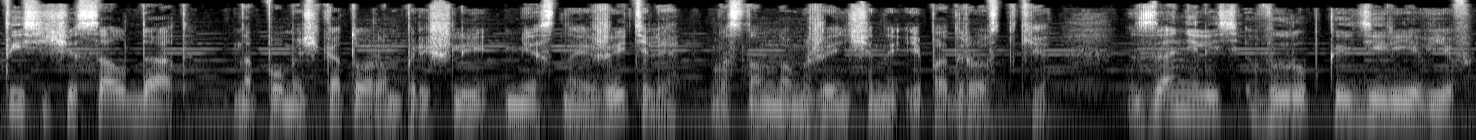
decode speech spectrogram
Тысячи солдат, на помощь которым пришли местные жители, в основном женщины и подростки, занялись вырубкой деревьев,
